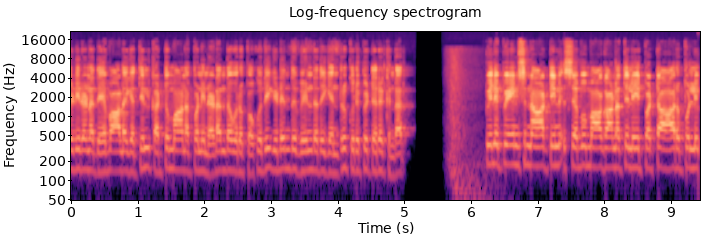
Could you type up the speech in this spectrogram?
திடீரென தேவாலயத்தில் கட்டுமான பணி நடந்த ஒரு பகுதி இடிந்து வீழ்ந்தது என்று குறிப்பிட்டிருக்கின்றார். பிலிப்பைன்ஸ் நாட்டின் செபு மாகாணத்தில் ஏற்பட்ட ஆறு புள்ளி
